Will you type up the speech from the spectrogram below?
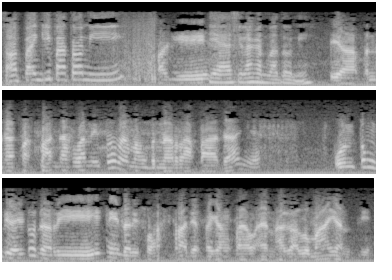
Selamat pagi Pak Tony. Pagi. Ya, silahkan Pak Tony. Ya, pendapat Pak Dahlan itu memang benar apa adanya. Untung dia itu dari ini dari swasta dia pegang PLN agak lumayan sih.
